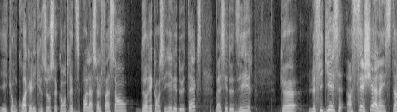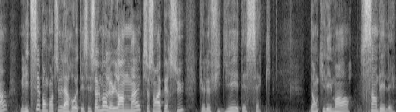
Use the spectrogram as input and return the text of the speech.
et qu'on croit que l'Écriture ne se contredit pas, la seule façon de réconcilier les deux textes, ben, c'est de dire que le figuier a séché à l'instant, mais les disciples ont continué la route. Et c'est seulement le lendemain qu'ils se sont aperçus que le figuier était sec. Donc, il est mort sans délai.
